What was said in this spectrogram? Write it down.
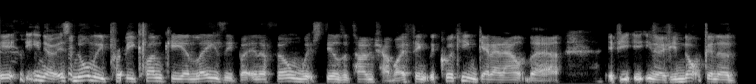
it you know it's normally pretty clunky and lazy, but in a film which deals with time travel, I think the quicker you can get it out there, if you you know if you're not gonna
